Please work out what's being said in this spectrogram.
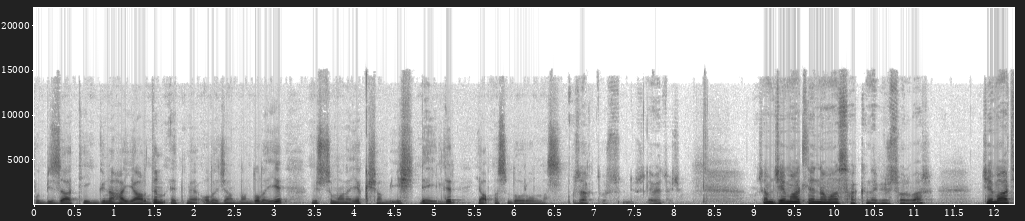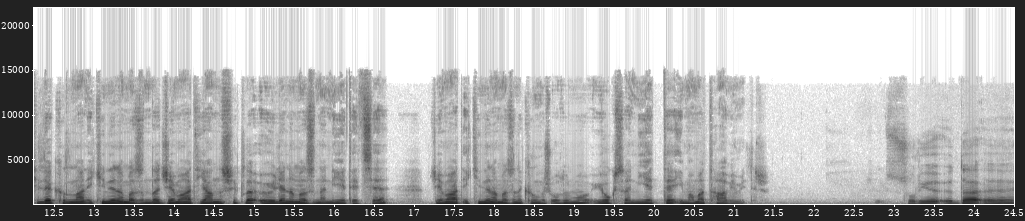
bu bizatihi günaha yardım etme olacağından dolayı Müslümana yakışan bir iş değildir. Yapması doğru olmaz. Uzak dursun diyoruz. Evet hocam. Hocam cemaatle namaz hakkında bir soru var. Cemaat ile kılınan ikindi namazında cemaat yanlışlıkla öğle namazına niyet etse cemaat ikindi namazını kılmış olur mu yoksa niyette imama tabi midir? Soruyu da e,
